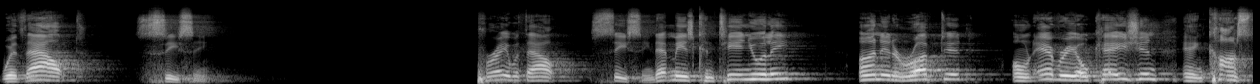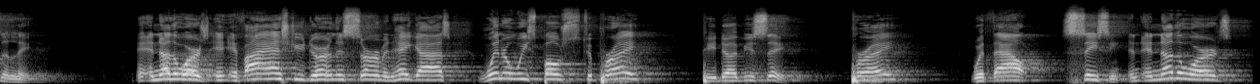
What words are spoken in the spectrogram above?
without ceasing. Pray without ceasing. That means continually, uninterrupted, on every occasion, and constantly. In other words, if I ask you during this sermon, hey guys, when are we supposed to pray? PWC. Pray without ceasing. In, in other words,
